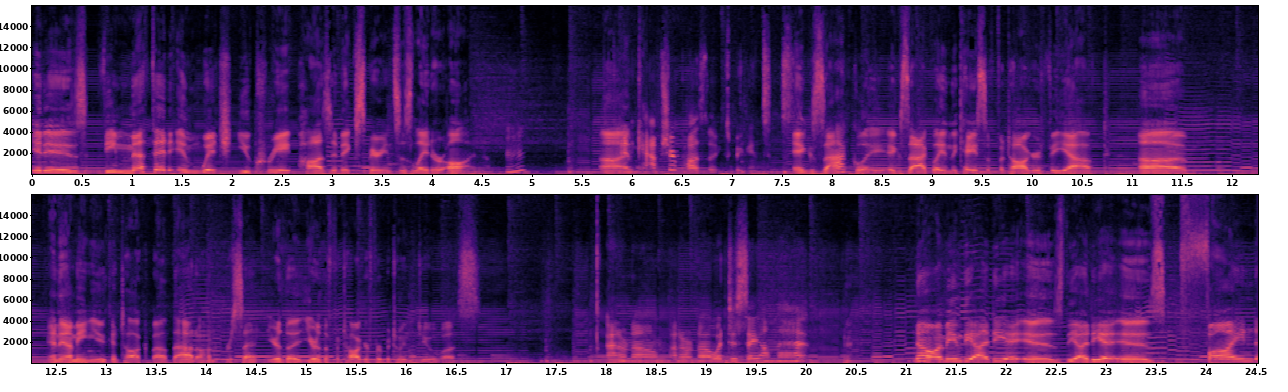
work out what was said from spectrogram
It is the method in which you create positive experiences later on. Uh, and capture positive experiences. Exactly, exactly. In the case of photography, yeah. Um, and I mean, you can talk about that 100%. You're the you're the photographer between the two of us. I don't know. I don't know what to say on that. No, I mean the idea is the idea is find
